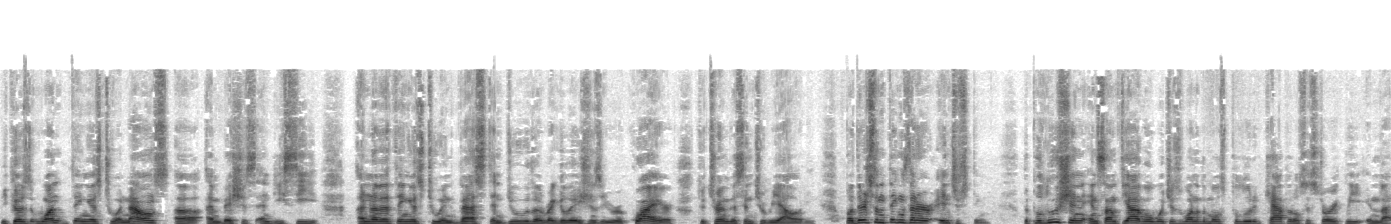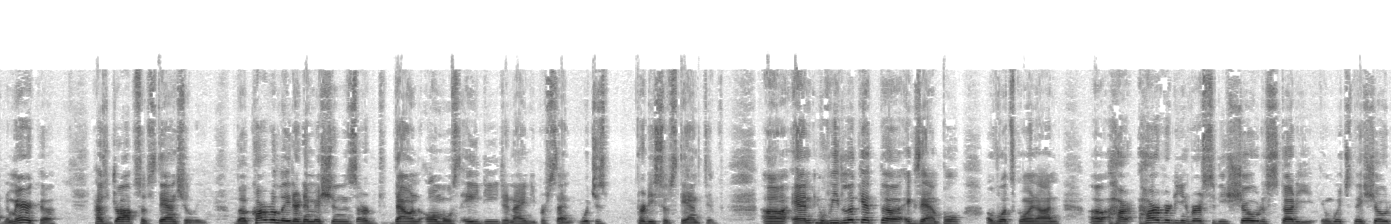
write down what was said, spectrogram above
because one thing is to announce uh, ambitious NDC, another thing is to invest and do the regulations that you require to turn this into reality. But there's some things that are interesting. The pollution in Santiago, which is one of the most polluted capitals historically in Latin America, has dropped substantially. The car related emissions are down almost 80 to 90%, which is pretty substantive. Uh, and if we look at the example of what's going on, uh, Har- Harvard University showed a study in which they showed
